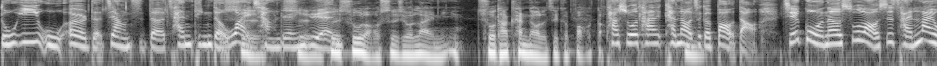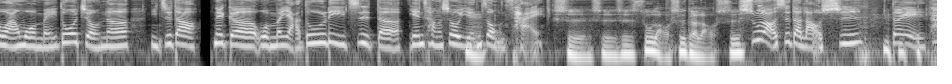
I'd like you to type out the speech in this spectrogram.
独一无二的这样子的餐厅的外场人员。所以苏老师就赖你说他看到了这个报道。他说他看到了这个报道，嗯、结果呢，苏老师才赖完我没多久呢，你知道那个我们亚都励志的严长寿严总裁，嗯、是是是苏老师的老师，苏老师的老师，对。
